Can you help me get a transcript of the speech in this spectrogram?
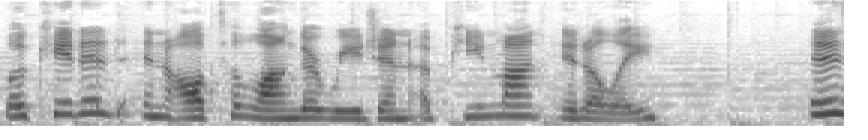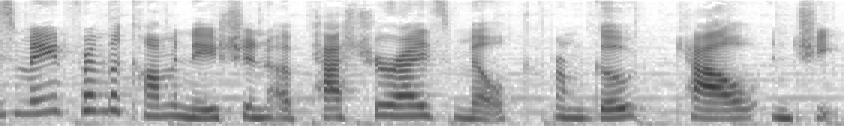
located in Alta Langa region of Piedmont, Italy. It is made from the combination of pasteurized milk from goat, cow, and sheep.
